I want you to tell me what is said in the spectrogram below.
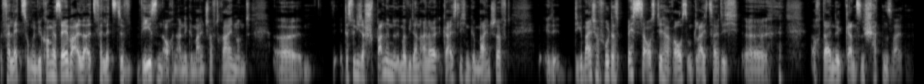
Verletzungen. Wir kommen ja selber alle als verletzte Wesen auch in eine Gemeinschaft rein und äh, das finde ich das Spannende immer wieder an einer geistlichen Gemeinschaft. Die Gemeinschaft holt das Beste aus dir heraus und gleichzeitig äh, auch deine ganzen Schattenseiten.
